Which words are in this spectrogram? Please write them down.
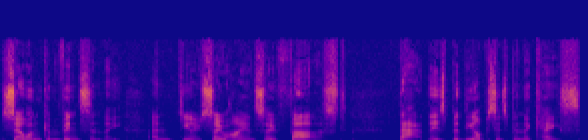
so unconvincingly and you know so high and so fast, that it's but the opposite's been the case.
